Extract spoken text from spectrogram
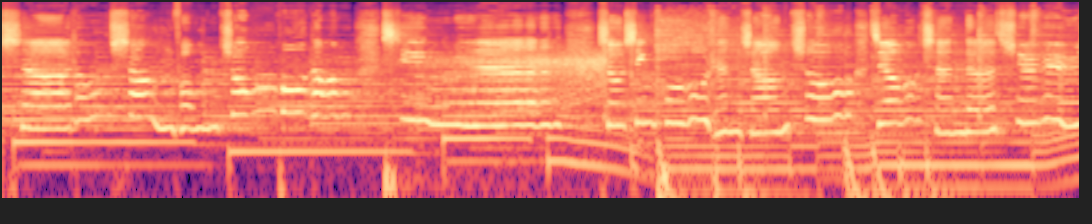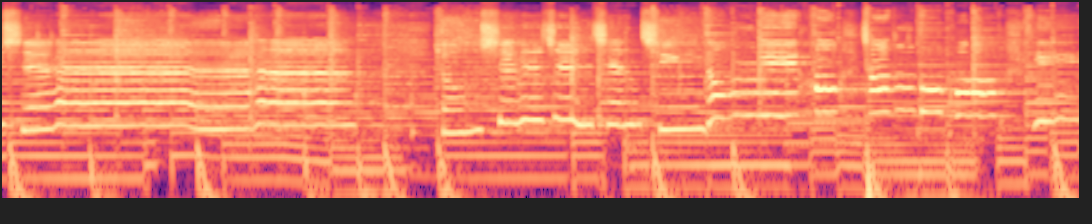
之年，狭路相逢，终不能幸免。手心忽然长出纠缠的曲线。懂事之前，情动以后，长不过一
